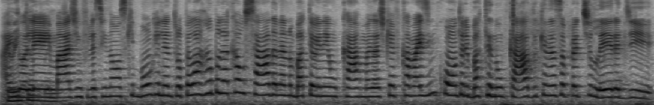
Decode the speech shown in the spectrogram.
Aí eu, eu olhei a imagem e falei assim, nossa, que bom que ele entrou pela rampa da calçada, né? Não bateu em nenhum carro, mas acho que ia ficar mais em conta ele bater num carro do que nessa prateleira de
